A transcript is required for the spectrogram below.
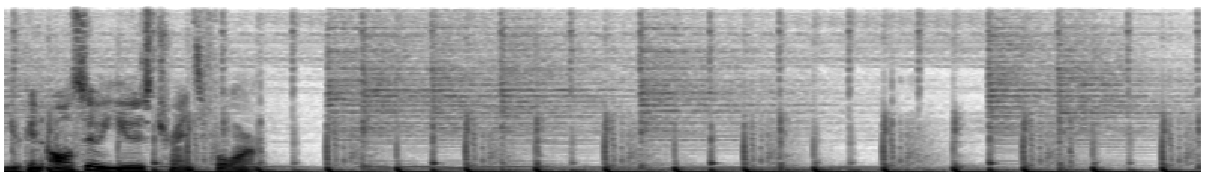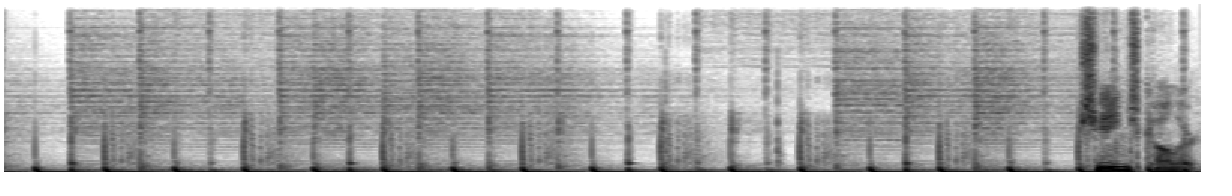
You can also use transform. Change color.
